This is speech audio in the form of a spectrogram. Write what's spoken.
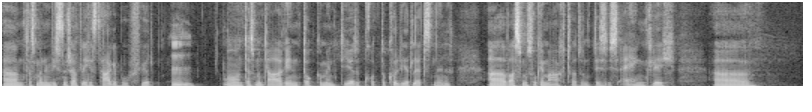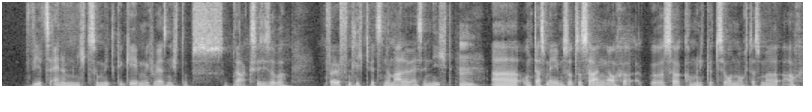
dass man ein wissenschaftliches Tagebuch führt mhm. und dass man darin dokumentiert, protokolliert letzten Endes, äh, was man so gemacht hat. Und das ist eigentlich, äh, wird es einem nicht so mitgegeben. Ich weiß nicht, ob es so Praxis ist, aber veröffentlicht wird es normalerweise nicht. Mhm. Äh, und dass man eben sozusagen auch so eine Kommunikation macht, dass man auch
